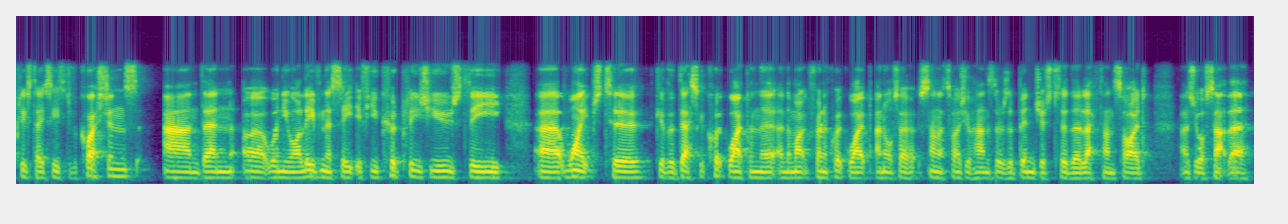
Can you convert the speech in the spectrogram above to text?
please stay seated for questions. And then uh, when you are leaving the seat, if you could please use the uh, wipes to give the desk a quick wipe and the, and the microphone a quick wipe and also sanitize your hands. There's a bin just to the left hand side as you're sat there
